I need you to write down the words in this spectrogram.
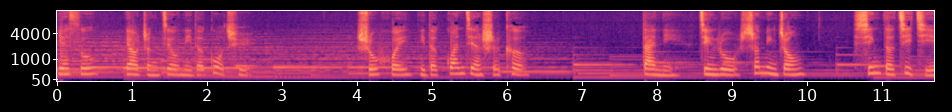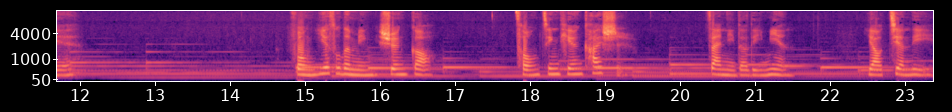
耶稣。要拯救你的过去，赎回你的关键时刻，带你进入生命中新的季节。奉耶稣的名宣告：从今天开始，在你的里面要建立、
